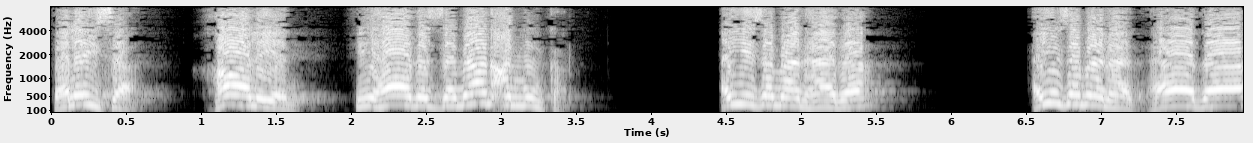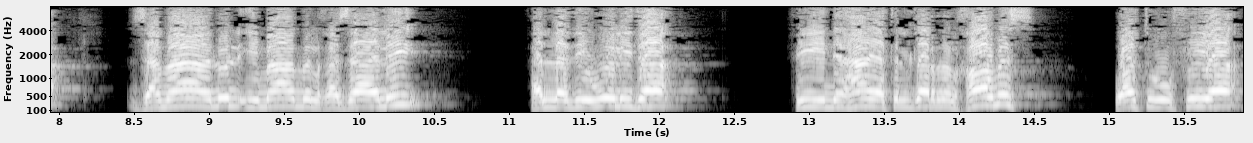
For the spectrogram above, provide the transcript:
فليس خاليا في هذا الزمان عن منكر. أي زمان هذا؟ أي زمان هذا؟ هذا زمان الإمام الغزالي الذي ولد في نهاية القرن الخامس وتوفي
